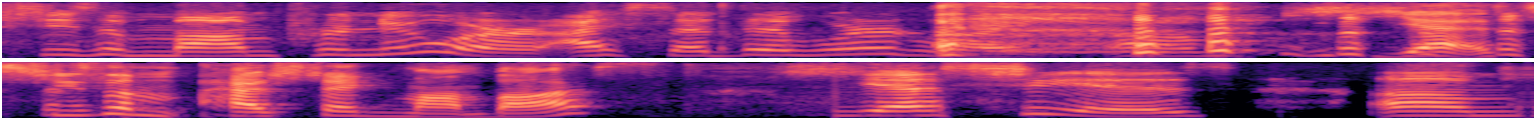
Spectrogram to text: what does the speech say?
she's a mompreneur. I said the word right. Um, yes, she's a hashtag mom boss. Yes, she is. Um,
